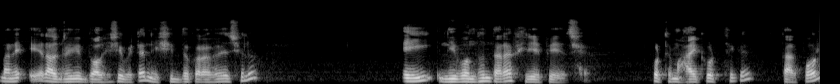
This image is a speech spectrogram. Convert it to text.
মানে এ রাজনৈতিক দল হিসেবে এটা নিষিদ্ধ করা হয়েছিল। এই নিবন্ধন তারা ফিরে পেয়েছে। প্রথমে হাইকোর্ট থেকে, তারপর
